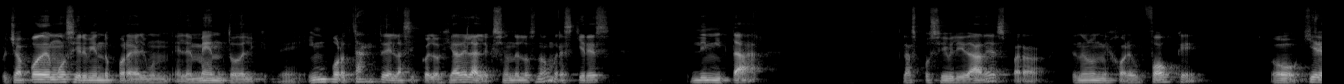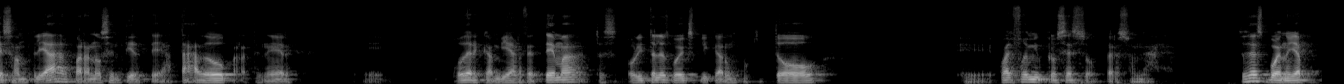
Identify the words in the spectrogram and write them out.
pues ya podemos ir viendo por ahí algún elemento importante de la psicología de la elección de los nombres. ¿Quieres limitar las posibilidades para tener un mejor enfoque? ¿O quieres ampliar para no sentirte atado, para tener, poder cambiar de tema? Entonces, ahorita les voy a explicar un poquito eh, cuál fue mi proceso personal. Entonces, bueno, ya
